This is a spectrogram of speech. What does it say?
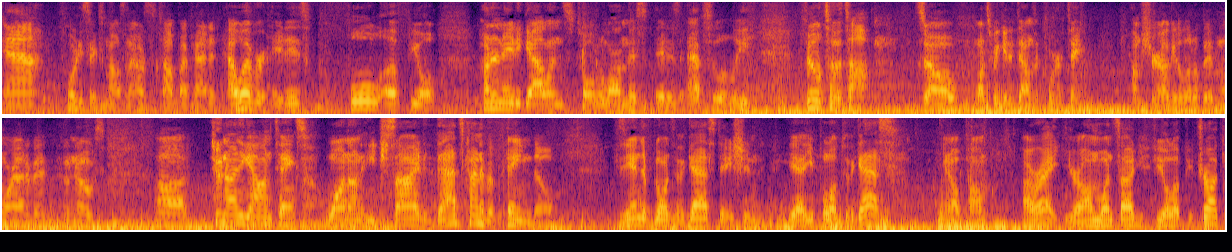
Nah, 46 miles an hour is the top I've had it. However, it is full of fuel, 180 gallons total on this. It is absolutely filled to the top. So once we get it down to quarter tank, I'm sure I'll get a little bit more out of it. Who knows? Uh, two 90 gallon tanks, one on each side. That's kind of a pain though, because you end up going to the gas station. Yeah, you pull up to the gas, you know, pump. All right, you're on one side, you fuel up your truck,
